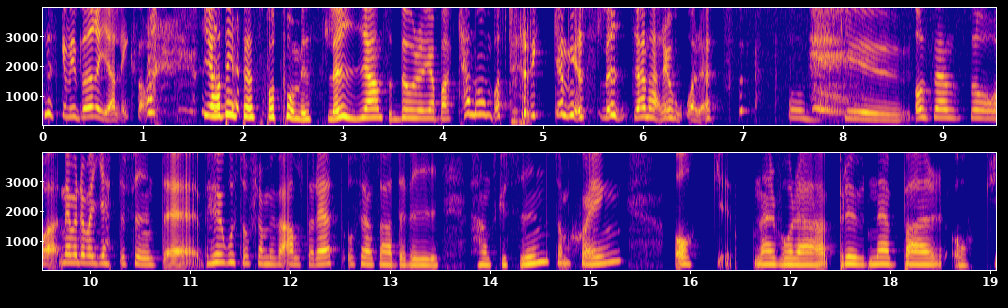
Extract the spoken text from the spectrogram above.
nu ska vi börja liksom. Jag hade inte ens fått på mig slöjan så dörren, jag bara, kan någon bara trycka ner slöjan här i håret? Åh gud. Och sen så, nej men det var jättefint. Eh, Hugo stod framme vid altaret och sen så hade vi hans kusin som sjöng. Och när våra brudnäbbar och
